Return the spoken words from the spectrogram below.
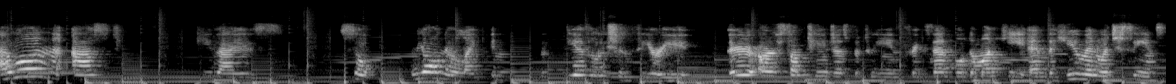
I want to ask you guys. So we all know, like in the evolution theory, there are some changes between, for example, the monkey and the human, which seems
